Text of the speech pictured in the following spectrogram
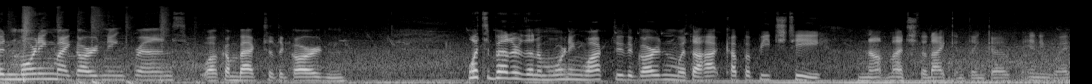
Good morning, my gardening friends. Welcome back to the garden. What's better than a morning walk through the garden with a hot cup of peach tea? Not much that I can think of, anyway.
